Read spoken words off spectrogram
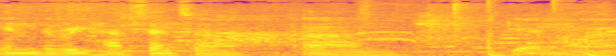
in the rehab centre, um, getting my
